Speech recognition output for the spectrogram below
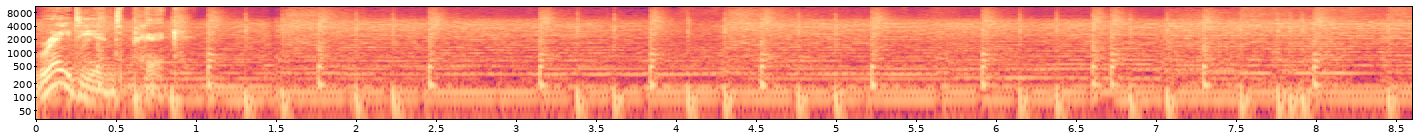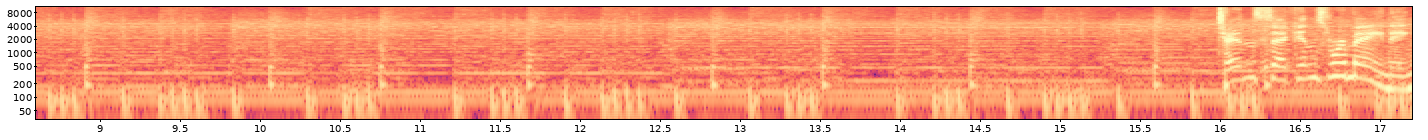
Radiant pick. Ten seconds remaining.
